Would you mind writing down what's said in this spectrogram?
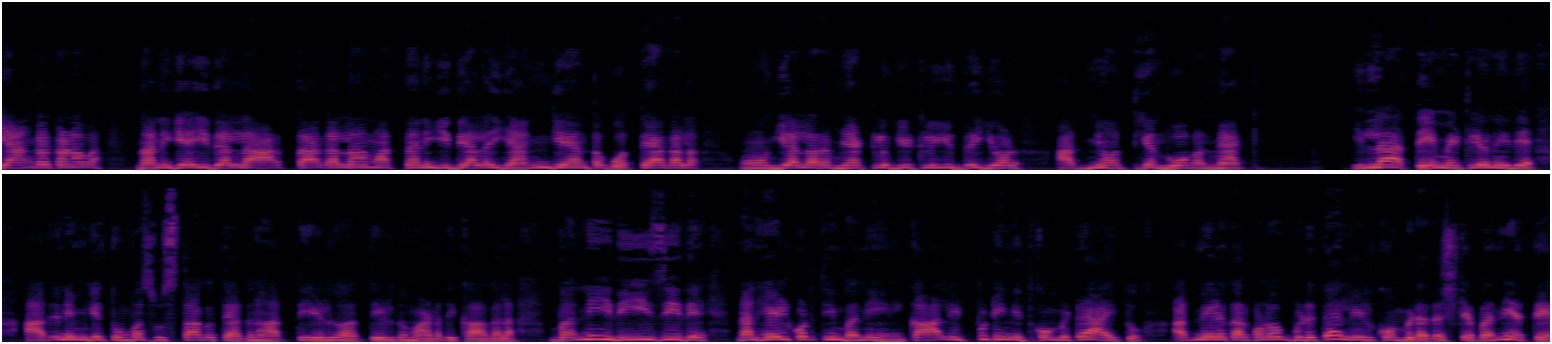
ಹೆಂಗ ಕಣವ ನನಗೆ ಇದೆಲ್ಲ ಅರ್ಥ ಆಗಲ್ಲ, ಮತ್ತೆ ನನಗೆ ಇದೆಲ್ಲ ಹೆಂಗೆ ಅಂತ ಗೊತ್ತೇ ಆಗಲ್ಲ. ಎಲ್ಲರ ಮೆಟ್ಲು ಗಿಟ್ಲು ಇದ್ರೆ ಹೇಳು. ಅದ್ನೇ ಹತ್ಕೊಂಡ್ ಹೋಗೋಣ ಮ್ಯಾಕ್. ಇಲ್ಲ ಅತ್ತೆ ಮೆಟ್ಲೂ ಇದೆ. ಆದ್ರೆ ನಿಮ್ಗೆ ತುಂಬಾ ಸುಸ್ತಾಗುತ್ತೆ. ಅದನ್ನ ಹತ್ತಿ ಇಳಿದು ಹತ್ತಿ ಇಳಿದು ಮಾಡೋದಕ್ಕಾಗಲ್ಲ. ಬನ್ನಿ, ಇದು ಈಸಿ ಇದೆ. ನಾನು ಹೇಳ್ಕೊಡ್ತೀನಿ ಬನ್ನಿ. ಕಾಲು ಇಟ್ಬಿಟ್ಟು ನಿಂತ್ಕೊಂಡ್ಬಿಟ್ರೆ ಆಯ್ತು. ಅದ್ಮೇಲೆ ಕರ್ಕೊಂಡು ಹೋಗ್ಬಿಡುತ್ತೆ, ಅಲ್ಲಿ ಇಳ್ಕೊಂಡ್ಬಿಡೋದು ಅಷ್ಟೇ. ಬನ್ನಿ ಅತ್ತೆ.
